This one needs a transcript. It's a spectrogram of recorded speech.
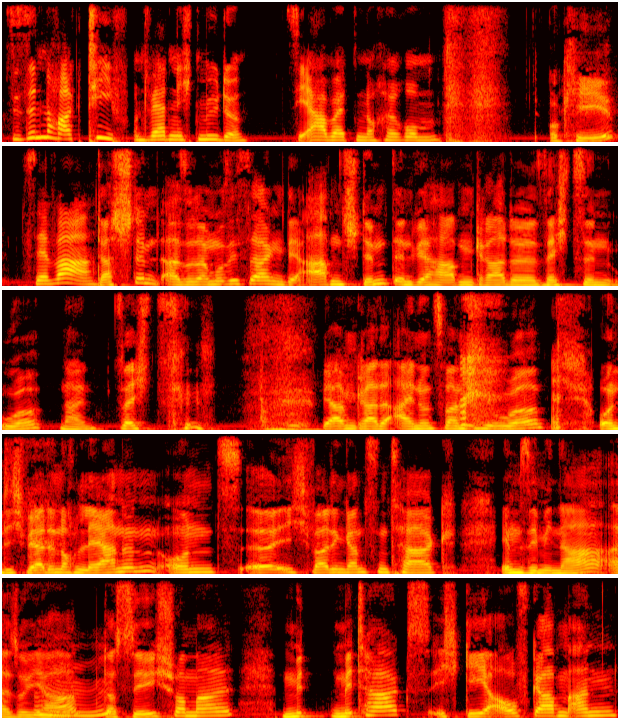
Sie sind noch aktiv und werden nicht müde. Sie arbeiten noch herum. Okay, Sehr wahr. das stimmt. Also da muss ich sagen, der Abend stimmt, denn wir haben gerade 16 Uhr. Nein, 16. Wir haben gerade 21 Uhr und ich werde noch lernen und äh, ich war den ganzen Tag im Seminar, also ja, das sehe ich schon mal. Mit, mittags, ich gehe Aufgaben an.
